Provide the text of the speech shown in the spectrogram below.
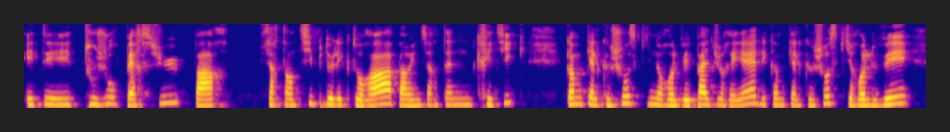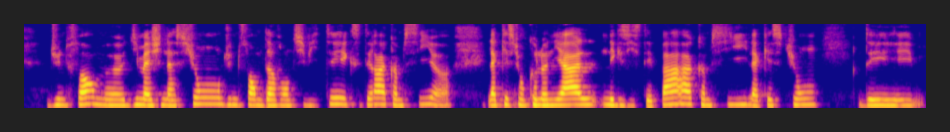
était toujours perçu par certains types de lectorat, par une certaine critique, comme quelque chose qui ne relevait pas du réel et comme quelque chose qui relevait d'une forme euh, d'imagination, d'une forme d'inventivité, etc. Comme si euh, la question coloniale n'existait pas, comme si la question des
